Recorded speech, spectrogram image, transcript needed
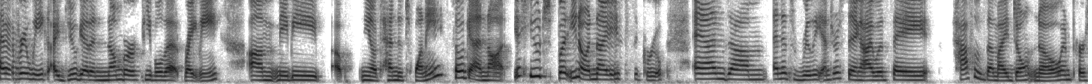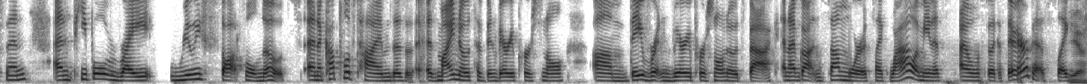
every week i do get a number of people that write me um, maybe uh, you know 10 to 20 so again not a huge but you know a nice group and um, and it's really interesting i would say half of them I don't know in person, and people write really thoughtful notes. And a couple of times, as as my notes have been very personal, um, they've written very personal notes back. And i've gotten some where it's like wow i mean it's i almost feel like a therapist. Like yeah.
